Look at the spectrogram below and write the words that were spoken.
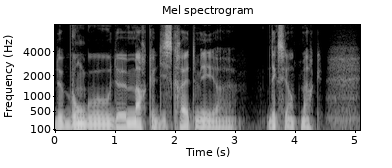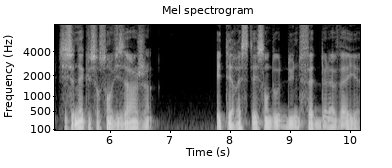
de bon goût, de marque discrète, mais euh, d'excellente marque. Si ce n'est que sur son visage était resté sans doute d'une fête de la veille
